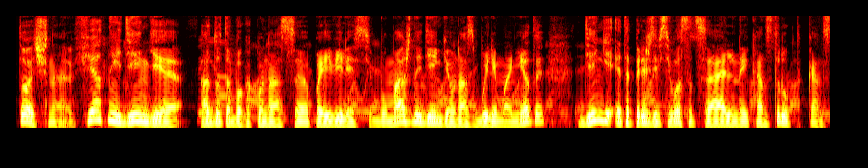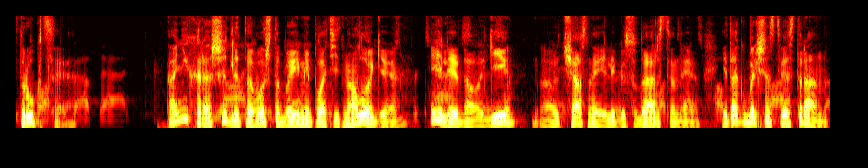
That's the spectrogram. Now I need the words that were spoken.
Точно. Фиатные деньги, а до того, как у нас э, появились бумажные деньги, у нас были монеты. Деньги — это прежде всего социальный конструкт, конструкция. Они хороши для того, чтобы ими платить налоги. Или долги, э, частные или государственные. И так в большинстве стран.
